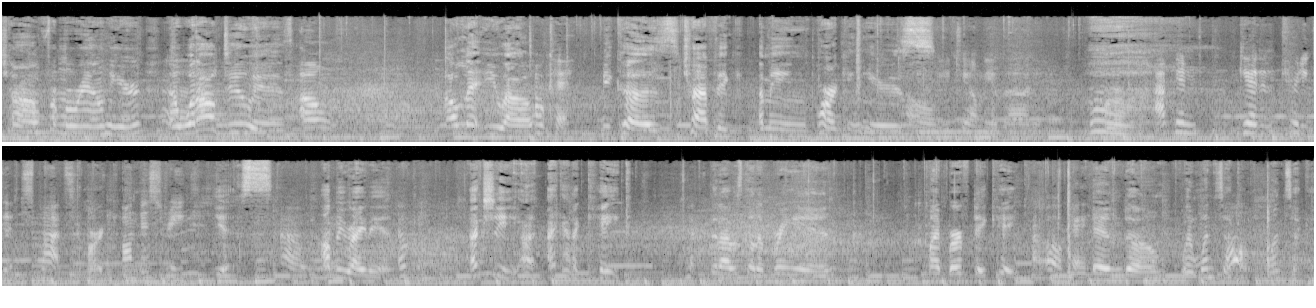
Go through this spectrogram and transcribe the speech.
Child from around here. Now, what I'll do is I'll I'll let you out Okay. because traffic. I mean, parking here is. Oh, you tell me about it. I've been getting pretty good spots Park. on this street. yes. Oh. I'll be right in. Okay. Actually, I, I got a cake that I was gonna bring in. My birthday cake. Oh, okay. And um, wait one second. One second.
